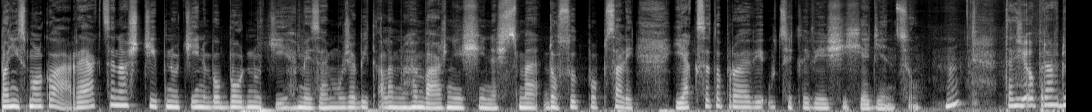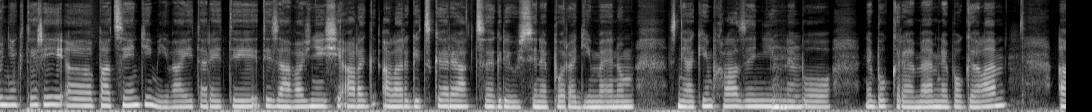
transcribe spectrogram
Paní Smolková, reakce na štípnutí nebo bodnutí hmyzem může být ale mnohem vážnější, než jsme dosud popsali. Jak se to projeví u citlivějších jedinců? Hmm. Takže opravdu někteří uh, pacienti mývají tady ty, ty závažnější alergické reakce, kdy už si neporadíme jenom s nějakým chlazením hmm. nebo, nebo krémem nebo gelem. Uh,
